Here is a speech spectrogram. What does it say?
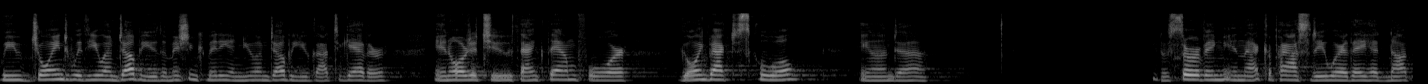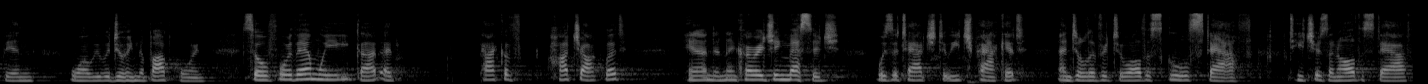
we joined with UMW, the Mission Committee and UMW got together in order to thank them for going back to school and uh, you know serving in that capacity where they had not been while we were doing the popcorn. So for them, we got a pack of hot chocolate and an encouraging message was attached to each packet and delivered to all the school staff, teachers and all the staff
